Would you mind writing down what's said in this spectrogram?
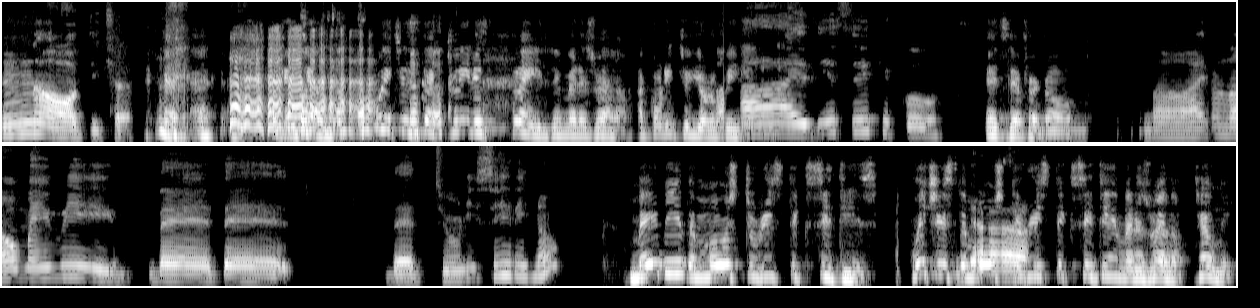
No, teacher. Okay, tell me, which is the cleanest place in Venezuela, according to your opinion? Ah, it is difficult. It's difficult. No, I don't know. Maybe the the the tourist city, no? Maybe the most touristic cities. Which is the most touristic city in Venezuela? Tell me.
